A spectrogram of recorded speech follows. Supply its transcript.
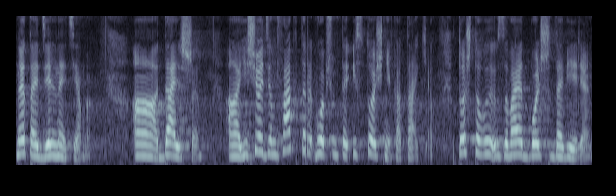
Но это отдельная тема. А, дальше. А, еще один фактор, в общем-то, источник атаки. То, что вызывает больше доверия.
